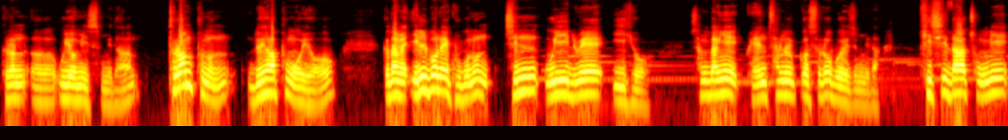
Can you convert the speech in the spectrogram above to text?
그런 어, 위험이 있습니다. 트럼프는 뇌화풍 5호, 그 다음에 일본의 국우는 진위뢰 2호, 상당히 괜찮을 것으로 보여집니다. 기시다 총리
